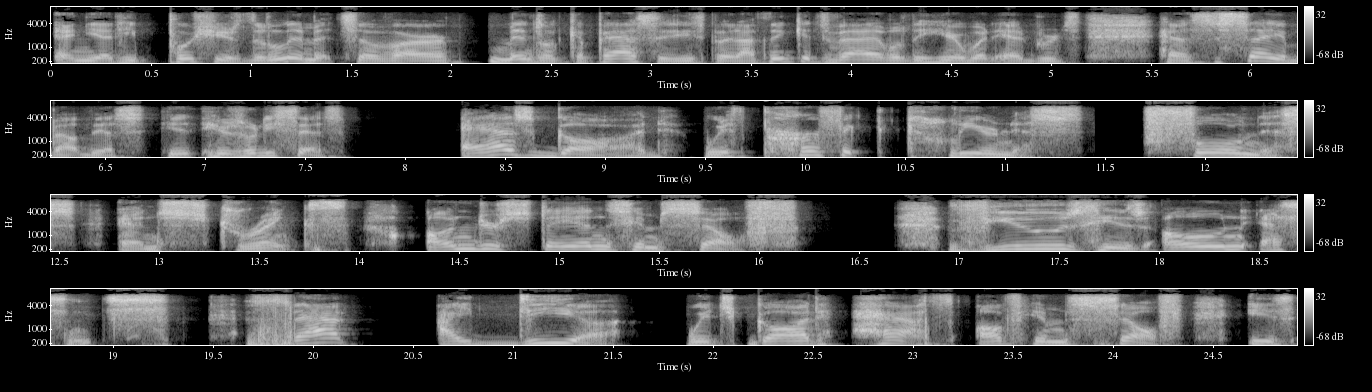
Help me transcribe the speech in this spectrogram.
and yet he pushes the limits of our mental capacities. But I think it's valuable to hear what Edwards has to say about this. Here's what he says As God, with perfect clearness, fullness, and strength, understands himself, views his own essence, that idea which God hath of himself is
